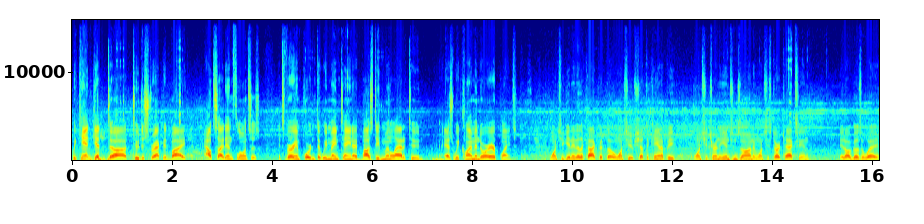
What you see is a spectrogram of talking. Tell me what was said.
We can't get uh, too distracted by outside influences. It's very important that we maintain a positive mental attitude as we climb into our airplanes. Once you get into the cockpit, though, once you have shut the canopy, once you turn the engines on, and once you start taxiing, it all goes away.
